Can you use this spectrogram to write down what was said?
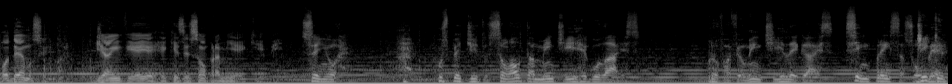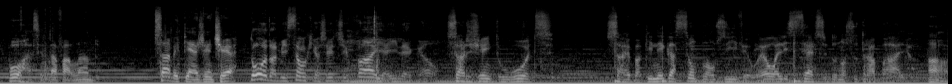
Podemos, senhor. Já enviei a requisição para minha equipe. Senhor, os pedidos são altamente irregulares. Provavelmente ilegais. Se a imprensa souber... De que porra você tá falando? Sabe quem a gente é? Toda missão que a gente vai é ilegal. Sargento Woods, saiba que negação plausível é o alicerce do nosso trabalho. Ah,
